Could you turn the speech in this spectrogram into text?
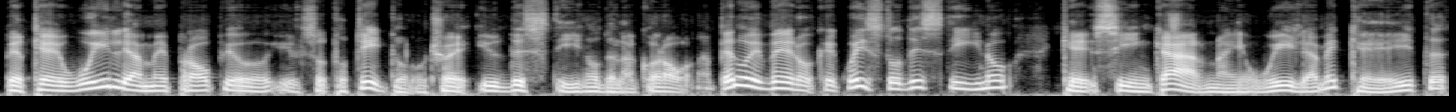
perché William è proprio il sottotitolo, cioè il destino della corona. Però è vero che questo destino che si incarna in William e Kate,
